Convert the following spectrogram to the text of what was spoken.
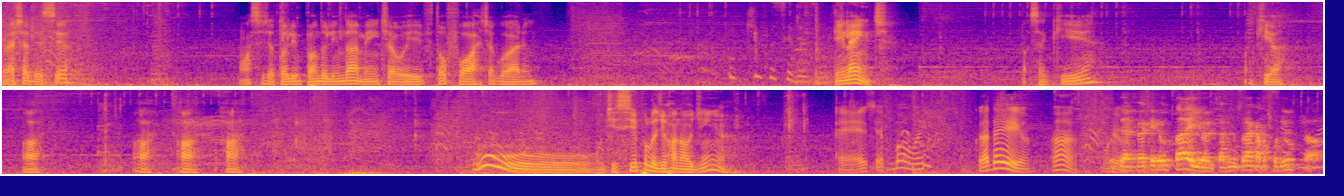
Trash ADC? Nossa, já tô limpando lindamente a wave. Tô forte agora, hein. O que você deseja? Tem lente? Passa aqui. Aqui, ó. Ó. Ó, ó, ó. Uh, discípulo de Ronaldinho? É, esse é bom, hein? Cuidado aí. Ah, O morreu. Tefé querer ultar aí, ó. Ele tá vindo pra cá pra poder ultar.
